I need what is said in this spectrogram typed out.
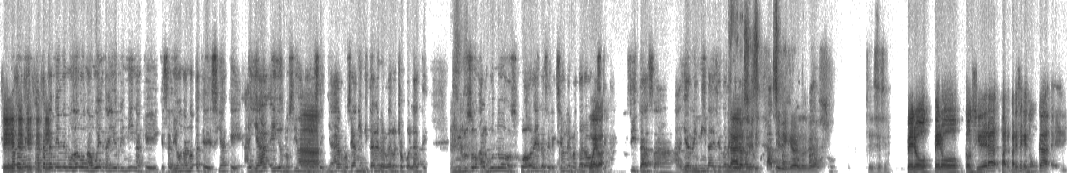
sí, Acá, sí, también, sí, acá sí. también hemos dado una vuelta a Jerry Mina que, que salió una nota que decía que allá ellos nos iban Ah. a enseñar, nos iban a invitar el verdadero chocolate. Incluso algunos jugadores de la selección le mandaron este, citas a, a Jerry Mina diciéndole Claro, que sí, sí. chocolate Sí, vi que los videos. Sí, sí, sí. Pero, pero considera, pa- parece que nunca, eh,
